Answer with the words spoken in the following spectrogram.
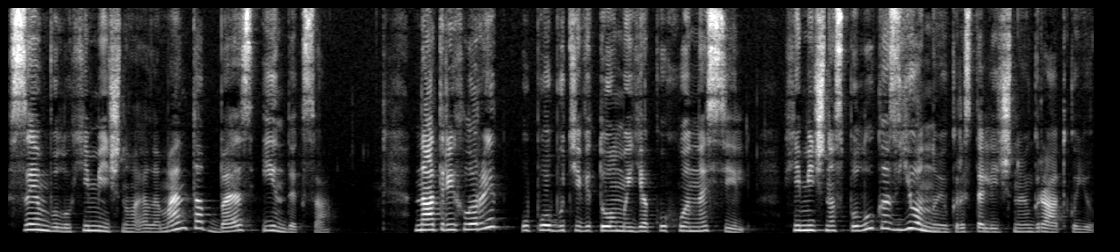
символу хімічного елемента без індекса. Натрій хлорид у побуті відомий як кухонна сіль, хімічна сполука з йонною кристалічною ґраткою.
